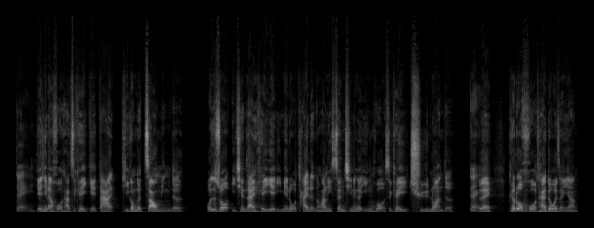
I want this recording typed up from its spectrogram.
对，点起那火，它是可以给大家提供个照明的。或者说，以前在黑夜里面，如果太冷的话，你升起那个萤火是可以取暖的，对不对？可如果火太多会怎样？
